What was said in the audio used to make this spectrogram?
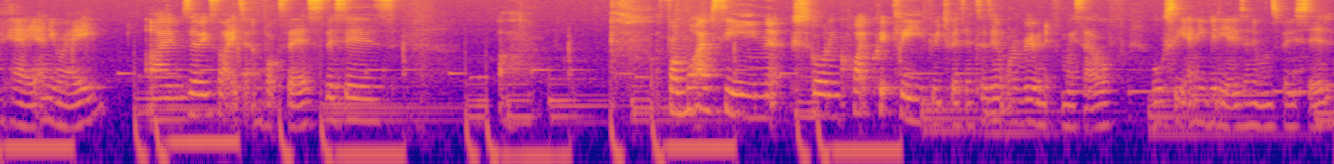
Okay, anyway, I'm so excited to unbox this. This is, uh, from what I've seen, scrolling quite quickly through Twitter because I didn't want to ruin it for myself or see any videos anyone's posted,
